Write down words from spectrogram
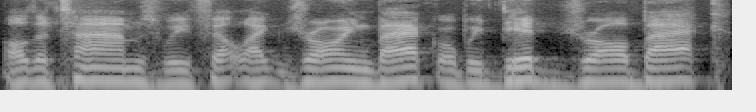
all the times we felt like drawing back or we did draw back.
